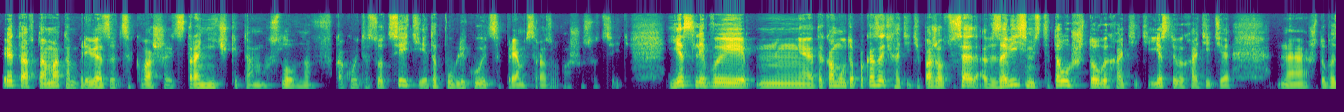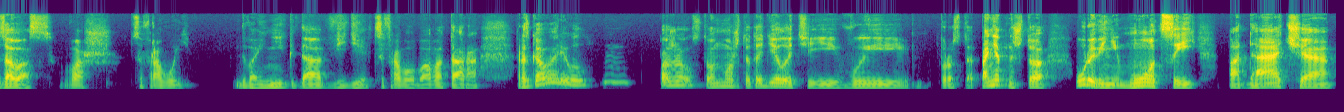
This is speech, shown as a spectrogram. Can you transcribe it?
это автоматом привязывается к вашей страничке, там, условно, в какой-то соцсети, это публикуется прямо сразу в вашу соцсеть. Если вы это кому-то показать хотите, пожалуйста, в зависимости от того, что вы хотите. Если вы хотите, чтобы за вас ваш цифровой двойник, да, в виде цифрового аватара разговаривал, пожалуйста, он может это делать, и вы просто... Понятно, что уровень эмоций, подача,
